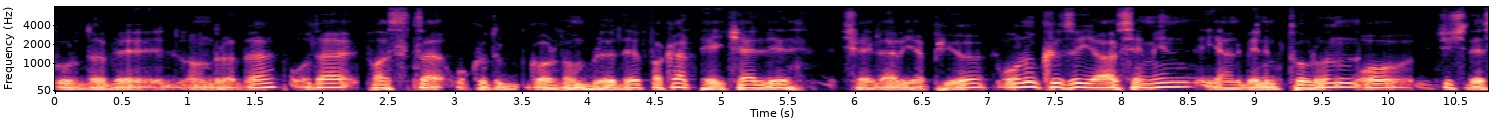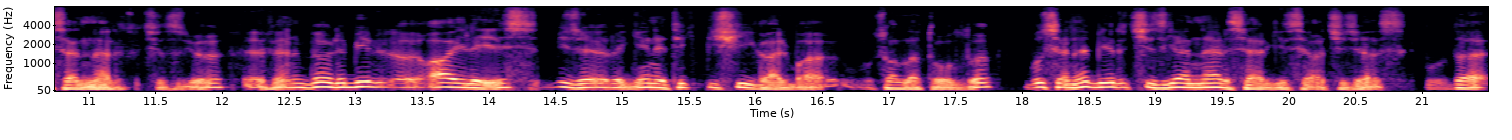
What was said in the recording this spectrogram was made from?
Burada ve Londra'da. O da pasta okudu Gordon Bleu'de. Fakat heykelli şeyler yapıyor. Onun kızı Yasemin yani benim torun o müthiş desenler çiziyor. Efendim böyle bir e, aileyiz. Bize öyle genetik bir şey galiba musallat oldu. Bu sene bir çizgenler sergisi açacağız. Burada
